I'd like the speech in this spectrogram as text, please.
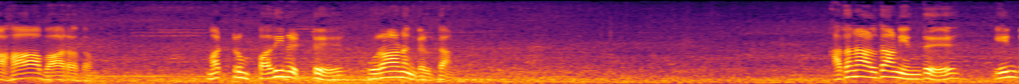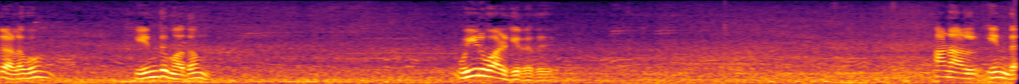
மகாபாரதம் மற்றும் பதினெட்டு புராணங்கள் தான் அதனால்தான் இந்து இன்றளவும் இந்து மதம் உயிர் வாழ்கிறது. ஆனால் இந்த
